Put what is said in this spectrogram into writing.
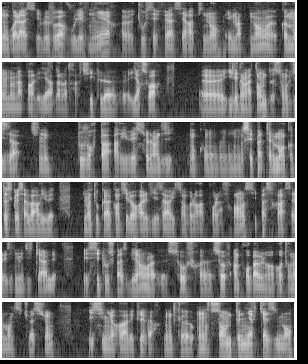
Donc voilà, c'est le joueur voulait venir, euh, tout s'est fait assez rapidement et maintenant, euh, comme on en a parlé hier dans notre article euh, hier soir, il est dans l'attente de son visa qui n'est toujours pas arrivé ce lundi. Donc on ne sait pas tellement quand est-ce que ça va arriver. Mais en tout cas, quand il aura le visa, il s'envolera pour la France, il passera sa visite médicale. Et si tout se passe bien, euh, sauf, euh, sauf un probable retournement de situation, il signera avec les Verts. Donc euh, on semble tenir quasiment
